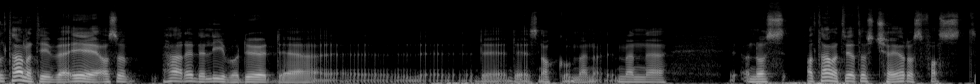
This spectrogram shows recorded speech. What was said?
alternativet er Altså, her er det liv og død det, det, det er snakk om, men, men eh, når alternativet er at vi kjører oss fast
